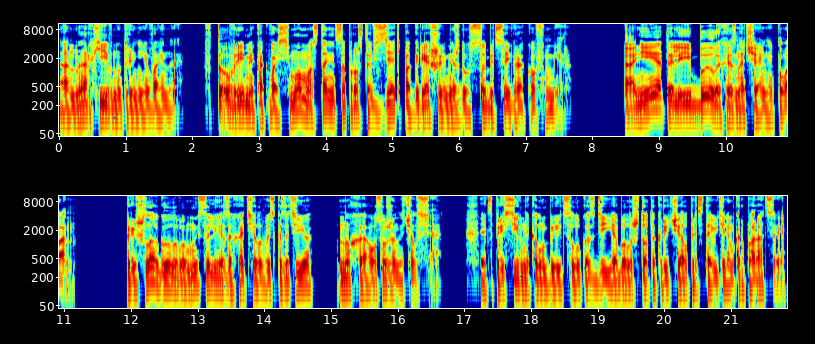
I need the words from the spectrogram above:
анархия и внутренняя война. В то время как восьмому останется просто взять погрязший между усобицей игроков мир. А не это ли и был их изначальный план? Пришла в голову мысль, я захотел высказать ее, но хаос уже начался. Экспрессивный колумбиец Лукас Диебол что-то кричал представителям корпорации,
